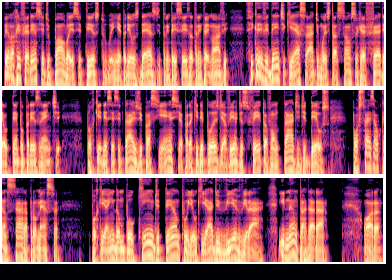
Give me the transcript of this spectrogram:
Pela referência de Paulo a esse texto, em Hebreus 10, de 36 a 39, fica evidente que essa admoestação se refere ao tempo presente, porque necessitais de paciência para que, depois de haver desfeito a vontade de Deus, possais alcançar a promessa porque ainda um pouquinho de tempo e o que há de vir virá, e não tardará. Ora,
